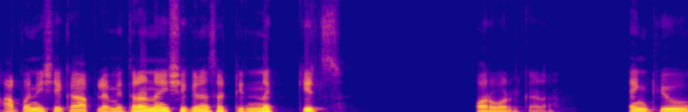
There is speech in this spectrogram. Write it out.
आपणही शिका. आपल्या मित्रांनाही शिकण्यासाठी नक्कीच फॉरवर्ड करा थँक्यू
